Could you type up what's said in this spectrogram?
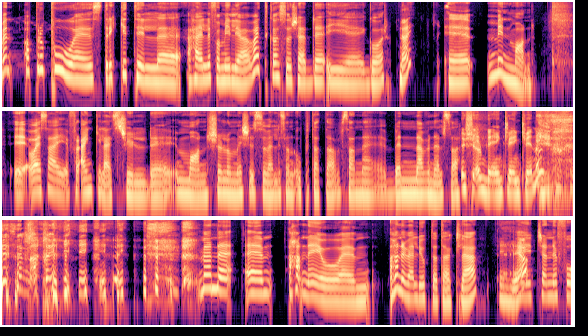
Men apropos eh, strikke til eh, hele familien, vet du hva som skjedde i eh, går? Nei? Eh, min mann, eh, og jeg sier for enkelhets skyld eh, mann, selv om jeg ikke er så veldig sånn opptatt av sånne benevnelser. Selv om det egentlig er en kvinne? Nei. Men eh, han er jo eh, Han er veldig opptatt av klær. Ja. Jeg kjenner få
